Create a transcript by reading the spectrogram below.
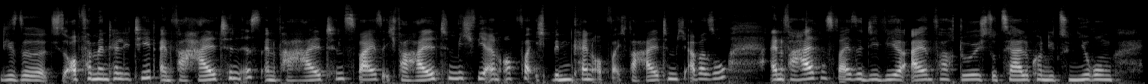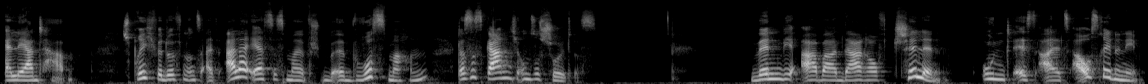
diese, diese Opfermentalität ein Verhalten ist, eine Verhaltensweise. Ich verhalte mich wie ein Opfer. Ich bin kein Opfer, ich verhalte mich aber so. Eine Verhaltensweise, die wir einfach durch soziale Konditionierung erlernt haben. Sprich, wir dürfen uns als allererstes mal äh, bewusst machen, dass es gar nicht unsere Schuld ist. Wenn wir aber darauf chillen und es als Ausrede nehmen,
